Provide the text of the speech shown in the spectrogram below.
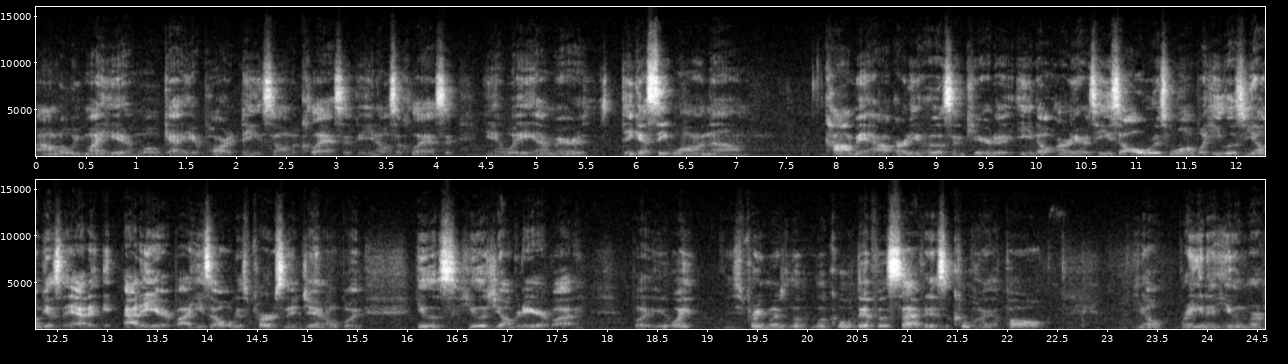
I don't know. We might hear well, got here part of theme song, the classic. You know, it's a classic. Anyway, I remember. think I see one um, comment how Ernie Hudson cared. a, you know, Ernie Hudson, he's the oldest one, but he was youngest out of out of everybody. He's the oldest person in general, but he was he was younger than everybody. But either way, it's pretty much look, look cool. Aside for this, it's a cool uh, Paul, you know, bringing the humor,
